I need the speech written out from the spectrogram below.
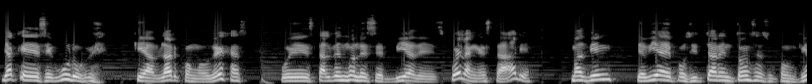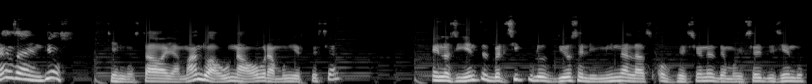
ya que de seguro que hablar con ovejas, pues tal vez no le servía de escuela en esta área. Más bien debía depositar entonces su confianza en Dios, quien lo estaba llamando a una obra muy especial. En los siguientes versículos Dios elimina las objeciones de Moisés diciendo,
